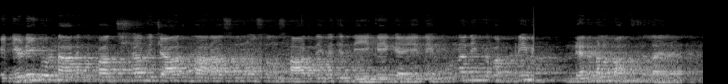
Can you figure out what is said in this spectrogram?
ਕਿ ਜਿਹੜੀ ਗੁਰੂ ਨਾਨਕ ਪਾਤਸ਼ਾਹ ਵਿਚਾਰਧਾਰਾ ਸਾਨੂੰ ਸੰਸਾਰ ਦੇ ਵਿੱਚ ਦੇ ਕੇ ਗਏ ਨੇ, ਉਹਨਾਂ ਨੇ ਇੱਕ ਵੱਖਰੀ ਨਿਰਮਲ ਪੰਥ ਚਲਾਇਆ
